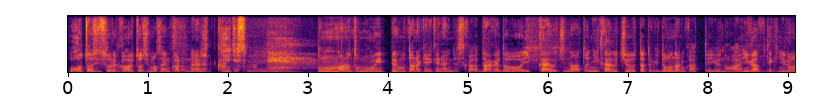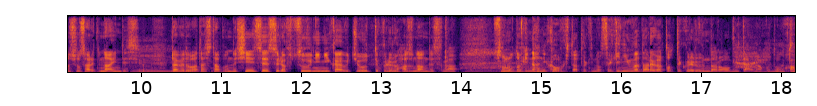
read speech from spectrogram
私それ該当しませんからね。一回ですもんね。そうなるともう一遍打たなきゃいけないんですか。だけど1回打ちの後2回打ちを打った時どうなるかっていうのが医学的に論証されてないんですよ、だけど私多分ね申請すれば普通に2回打ちを打ってくれるはずなんですがその時何か起きた時の責任は誰が取ってくれるんだろうみたいなことを考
